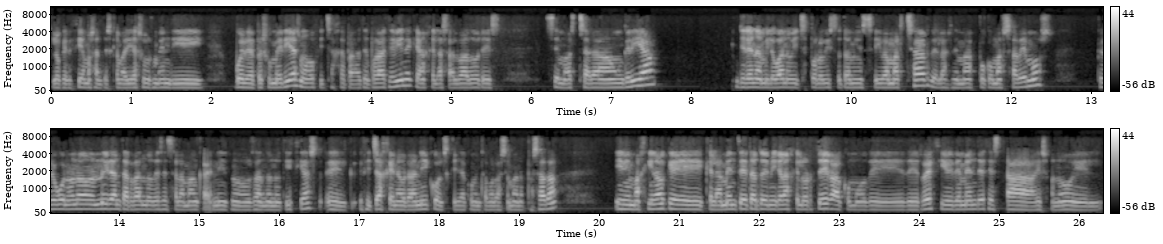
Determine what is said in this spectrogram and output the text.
lo que decíamos antes, que María Surmendi vuelve a Perfumerías, nuevo fichaje para la temporada que viene, que Ángela Salvadores se marchará a Hungría. Yelena Milovanovic, por lo visto, también se iba a marchar, de las demás poco más sabemos. Pero bueno, no, no irán tardando desde Salamanca en irnos dando noticias. El fichaje en Aura Nichols, que ya comentamos la semana pasada. Y me imagino que, que la mente tanto de Miguel Ángel Ortega como de, de Recio y de Méndez está eso, ¿no? El,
